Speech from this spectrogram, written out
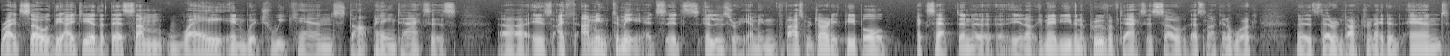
Right. So the idea that there's some way in which we can stop paying taxes uh, is, I. Th- I mean, to me, it's it's illusory. I mean, the vast majority of people accept and uh, you know maybe even approve of taxes, so that's not going to work. As they're indoctrinated and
